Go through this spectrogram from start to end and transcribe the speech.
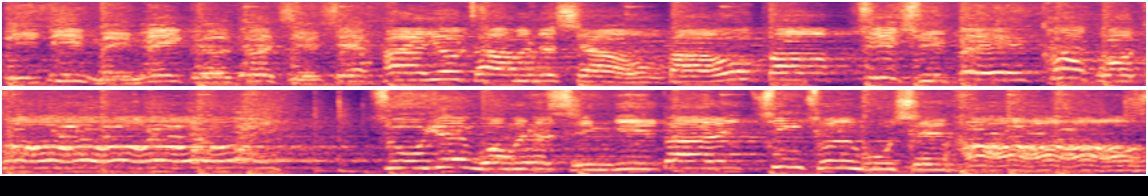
弟弟妹妹、哥哥姐姐，还有咱们的小宝宝，举起杯，叩过头。祝愿我们的新一代青春无限好。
